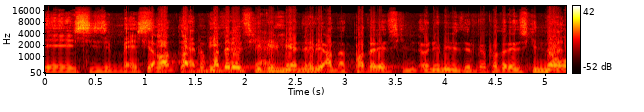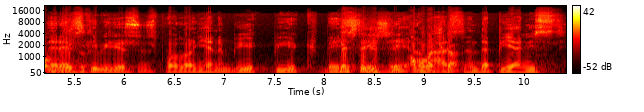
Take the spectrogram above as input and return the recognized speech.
e, sizin meslekten an, birkaç Paderewski bilmeyenleri bir anlat. Paderewski'nin önemi nedir ve Paderewski ne olmuştur? Paderewski biliyorsunuz Polonya'nın büyük büyük besteci Bestecisi ama, ama başka? aslında piyanist.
